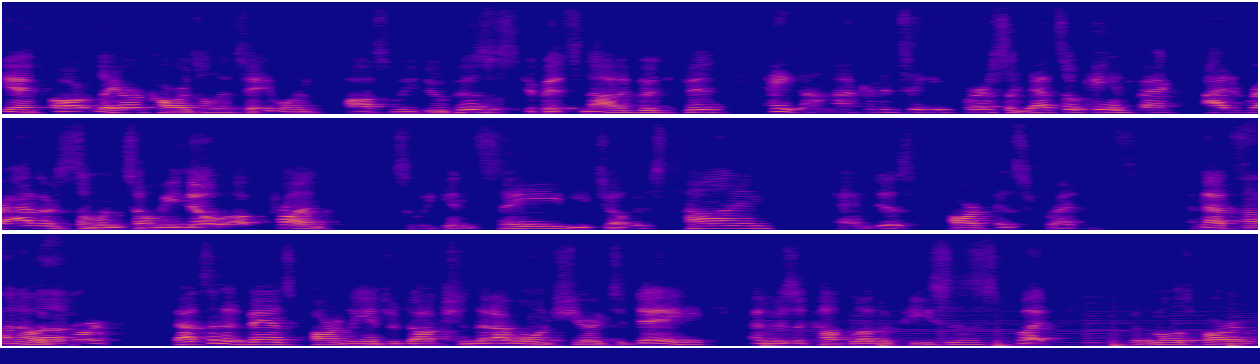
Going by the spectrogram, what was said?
get our lay our cards on the table and possibly do business. If it's not a good fit, hey, I'm not going to take it personally. That's okay. In fact, I'd rather someone tell me no up front so we can save each other's time and just part as friends. And that's I another part. That's an advanced part of the introduction that I won't share today. And there's a couple other pieces, but for the most part,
